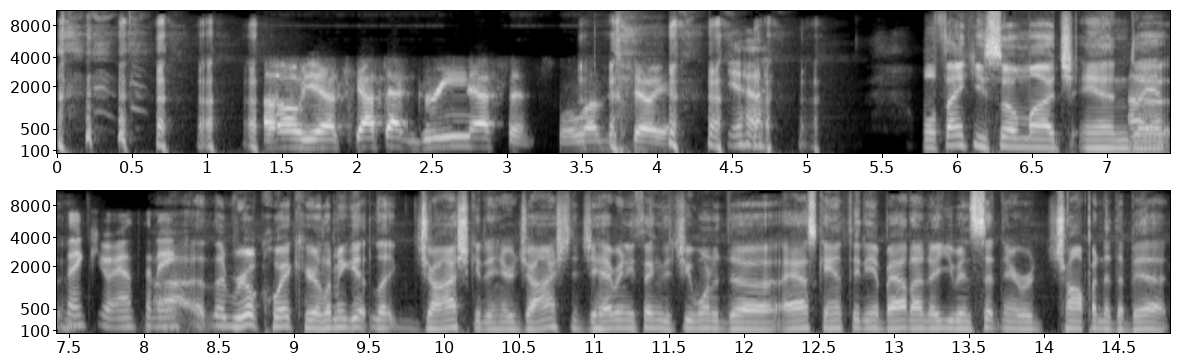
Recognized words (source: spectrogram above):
oh yeah, it's got that green essence. We'll love to show you. yeah. Well, thank you so much, and Oh, yeah, uh, thank you, Anthony. uh, real quick here, let me get let Josh get in here. Josh, did you have anything that you wanted to ask Anthony about? I know you've been sitting there chomping at the bit.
